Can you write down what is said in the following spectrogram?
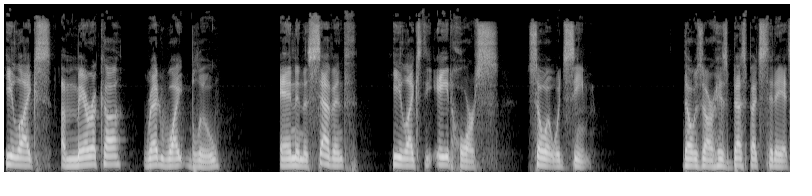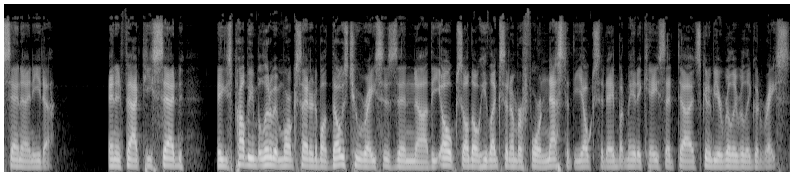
he likes America red, white, blue. And in the seventh, he likes the eight horse, so it would seem. Those are his best bets today at Santa Anita. And in fact, he said he's probably a little bit more excited about those two races than uh, the Oaks, although he likes the number four Nest at the Oaks today, but made a case that uh, it's going to be a really, really good race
